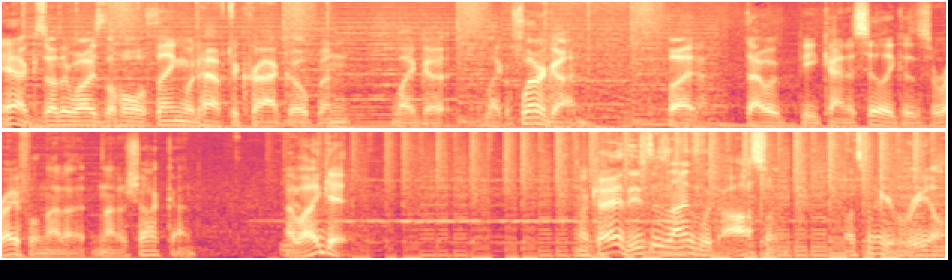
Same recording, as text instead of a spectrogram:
Yeah, because otherwise the whole thing would have to crack open like a like a flare gun. But that would be kind of silly because it's a rifle, not a not a shotgun. I like it. Okay, these designs look awesome. Let's make it real.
